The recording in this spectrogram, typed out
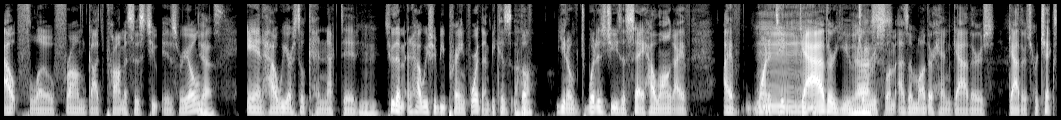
outflow from God's promises to Israel, Yes. and how we are still connected Hmm. to them, and how we should be praying for them. Because Uh-huh. the you know what does Jesus say? How long I have I have wanted to Mm. gather you, Yes. Jerusalem, as a mother hen gathers gathers her chicks.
